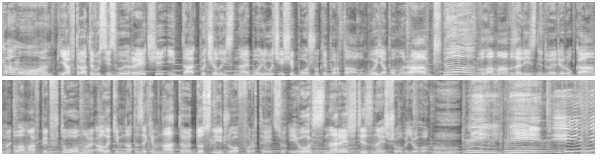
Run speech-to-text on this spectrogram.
Камон! Я втратив усі свої речі, і так почались найболючіші пошуки порталу. Бо я помирав, вламав залізні двері руками, ламав під втомою, але кімната за кімнатою досліджував фортецю. І ось нарешті знайшов його. Ні, ні, ні.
